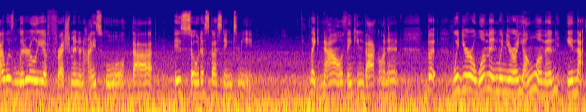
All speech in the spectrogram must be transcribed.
I was literally a freshman in high school. That is so disgusting to me. Like now thinking back on it. But when you're a woman, when you're a young woman in that,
